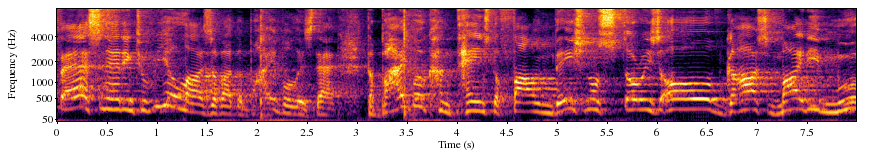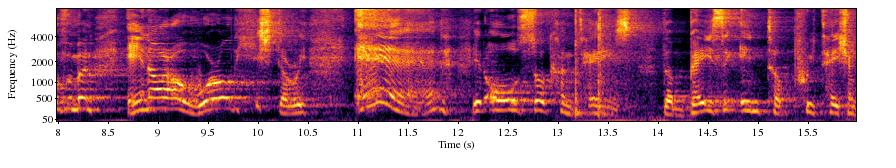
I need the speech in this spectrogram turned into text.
fascinating to realize about the Bible is that the Bible contains the foundational stories of God's mighty movement in our world history, and it also contains the basic interpretation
